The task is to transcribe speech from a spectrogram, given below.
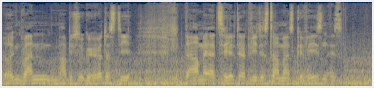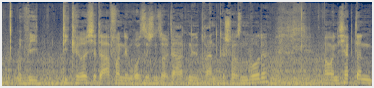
irgendwann habe ich so gehört, dass die Dame erzählt hat, wie das damals gewesen ist, wie die Kirche da von dem russischen Soldaten in Brand geschossen wurde. Und ich habe dann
